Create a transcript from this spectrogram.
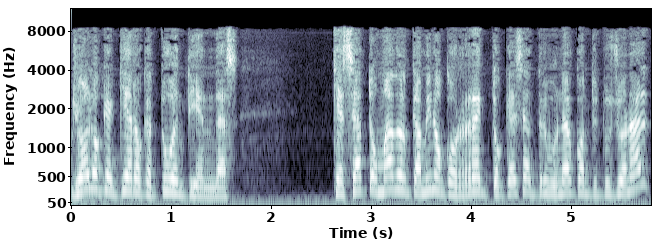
Yo lo que quiero que tú entiendas que se ha tomado el camino correcto, que es el Tribunal Constitucional,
